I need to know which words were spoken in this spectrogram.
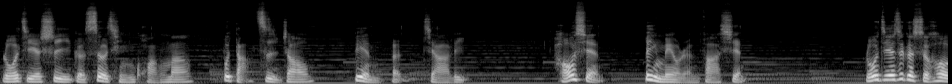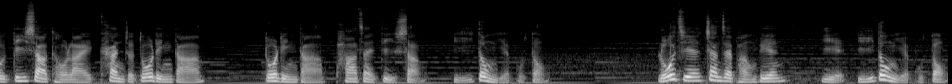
罗杰是一个色情狂吗？不打自招，变本加厉。好险！并没有人发现。罗杰这个时候低下头来看着多琳达，多琳达趴在地上一动也不动。罗杰站在旁边也一动也不动，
